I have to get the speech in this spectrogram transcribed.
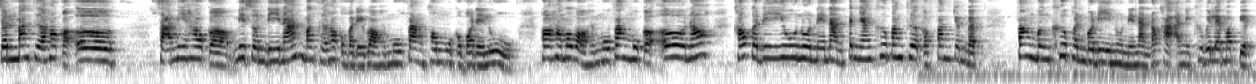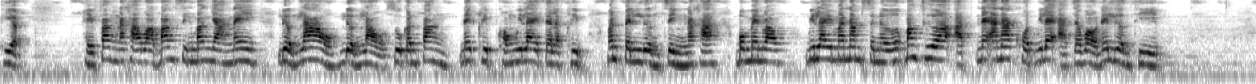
จนบางเทือเฮาก็เออ สามีเฮาก็มีส่วนดีนะ บางเทือเฮาก็บ่ได้บอกให้มูฟังพราะหมู่ก็บ่ได้รู้พอเฮามาบอกให้มูฟังมูก็เออเนาะเขาก็ดีอยู่นู่นในนั่นเป็นยังคือบางเทือก็ฟังจนแบบฟังเบิงคือเพิ่นบ่ดีนู่นในนั่นเนาะค่ะ อันนี้คือเวลามาเปรียบเทียบ ให้ฟังนะคะว่าบางสิ่งบางอย่างในเรื่องเล่าเรื่องเล่าสู่กันฟังในคลิปของวิไลแต่ละคลิปมันเป็นเรื่องจริงนะคะบอมเมนว่าวิไลมานำเสนอบางเทืออาจในอนาคตวิไลอาจจะว่าในเรื่องที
